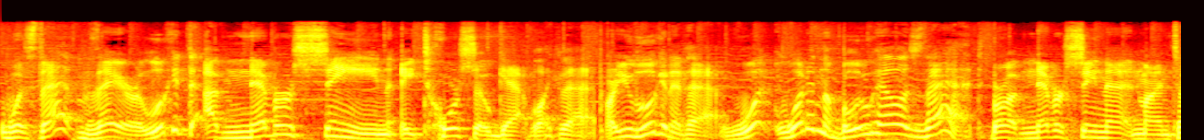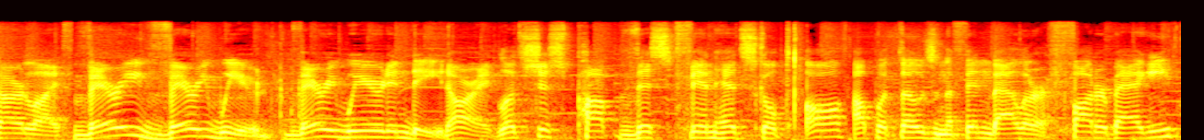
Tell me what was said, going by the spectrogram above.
Was that there? Look at that. I've never seen a torso gap like that. Are you looking at that? What, what in the blue hell is that? Bro, I've never seen that in my entire life. Very, very weird. Very weird indeed. Indeed. Alright, let's just pop this Finn head sculpt off. I'll put those in the Finn Balor fodder baggie.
